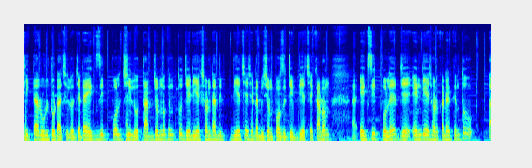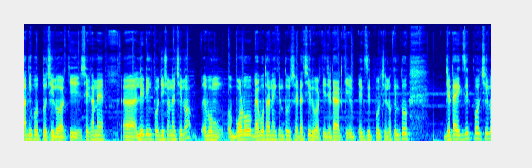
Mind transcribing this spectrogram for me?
ঠিক তার উল্টোটা ছিল, যেটা এক্সিট পোল ছিল, তার জন্য কিন্তু যে রিয়েকশনটা দিয়েছে সেটা ভীষণ পজিটিভ দিয়েছে। কারণ এক্সিট পোলে যে এনডিএ সরকারের কিন্তু আধিপত্য ছিল আর কি, সেখানে লিডিং পজিশনে ছিল এবং বড় ব্যবধানে কিন্তু সেটা ছিল আর কি, যেটা আর কি এক্সিট পোল ছিল। কিন্তু যেটা এক্সিট পোল ছিল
